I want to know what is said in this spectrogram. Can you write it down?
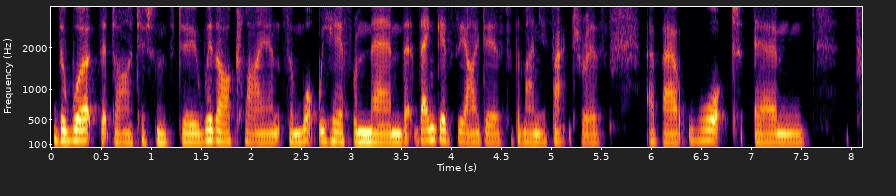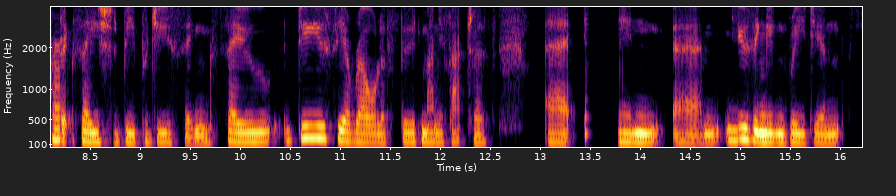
the work that dietitians do with our clients and what we hear from them that then gives the ideas to the manufacturers about what um, products they should be producing. So do you see a role of food manufacturers uh, in um, using ingredients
